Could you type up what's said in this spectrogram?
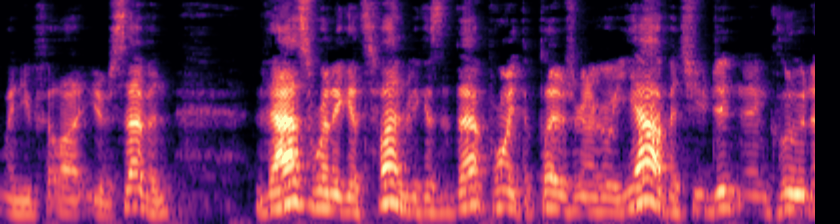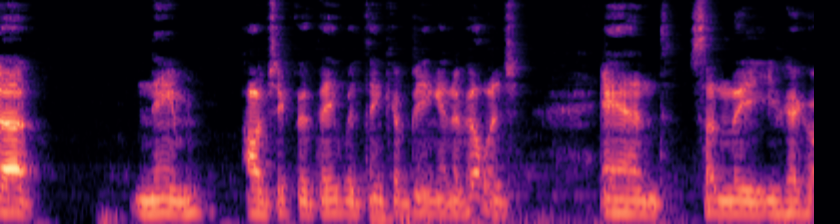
when you fill out your seven, that's when it gets fun because at that point the players are going to go, yeah, but you didn't include a name object that they would think of being in a village and suddenly you go,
